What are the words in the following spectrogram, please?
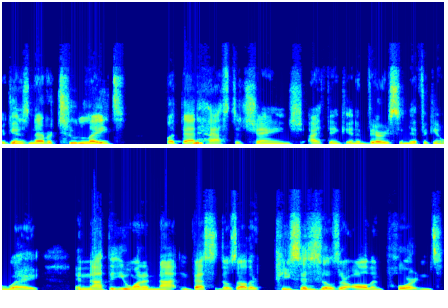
again, it's never too late, but that has to change, I think, in a very significant way. And not that you want to not invest in those other pieces; those are all important.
